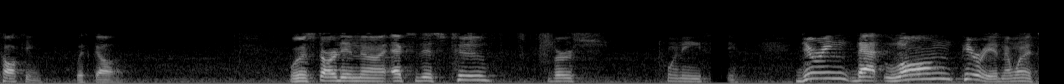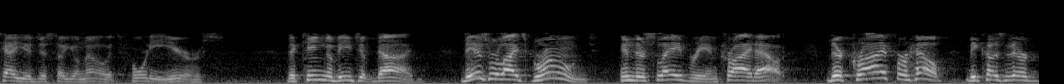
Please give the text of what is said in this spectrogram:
talking with God. We're going to start in uh, Exodus 2, verse 23. During that long period, and I want to tell you just so you'll know, it's 40 years, the king of Egypt died. The Israelites groaned in their slavery and cried out. Their cry for help because, their,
